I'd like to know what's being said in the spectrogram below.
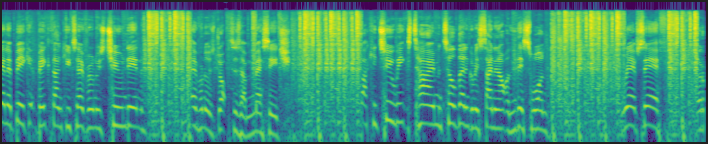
again, a big, big thank you to everyone who's tuned in, everyone who's dropped us a message. Back in two weeks' time. Until then, I'm going to be signing out on this one. Rave safe. You're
